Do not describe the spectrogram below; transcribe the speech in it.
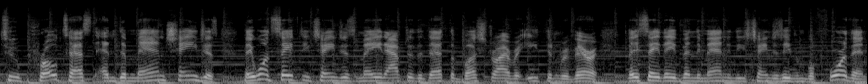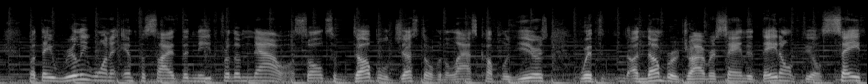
to protest and demand changes. They want safety changes made after the death of bus driver Ethan Rivera. They say they've been demanding these changes even before then, but they really want to emphasize the need for them now. Assaults have doubled just over the last couple of years, with a number of drivers saying that they don't feel safe.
